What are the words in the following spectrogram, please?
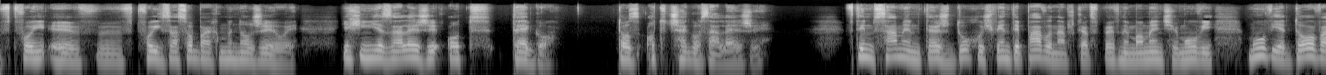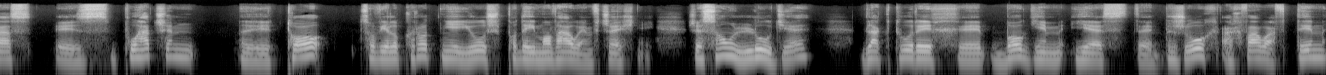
w, twoi, e, w Twoich zasobach mnożyły. Jeśli nie zależy od tego, to od czego zależy? W tym samym też duchu święty Paweł na przykład w pewnym momencie mówi: Mówię do Was e, z płaczem to, co wielokrotnie już podejmowałem wcześniej, że są ludzie, dla których e, Bogiem jest brzuch, a chwała w tym,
